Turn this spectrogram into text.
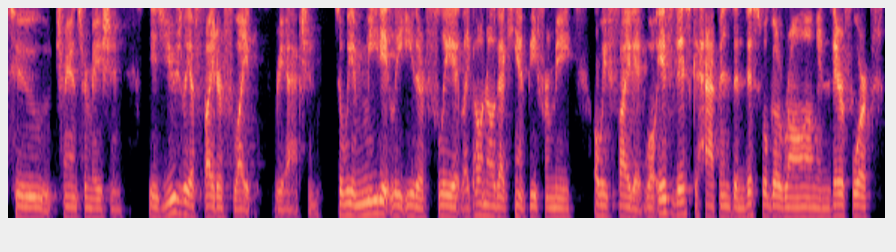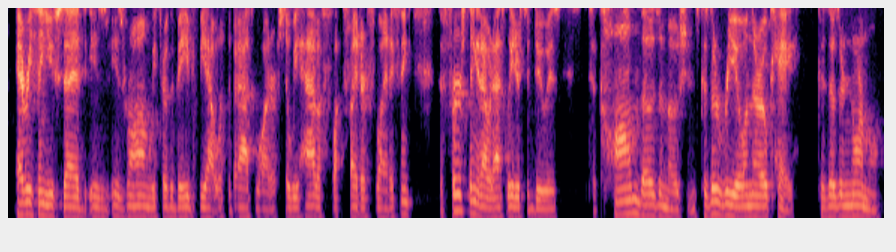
to transformation is usually a fight or flight reaction. So we immediately either flee it, like, oh no, that can't be for me, or we fight it. Well, if this happens, then this will go wrong, and therefore everything you said is is wrong. We throw the baby out with the bathwater. So we have a fight or flight. I think the first thing that I would ask leaders to do is to calm those emotions because they're real and they're okay because those are normal.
